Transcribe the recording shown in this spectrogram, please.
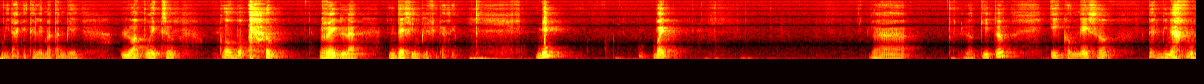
Mira que este lema también lo ha puesto como regla de simplificación. Bien, bueno, lo quito y con eso terminamos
